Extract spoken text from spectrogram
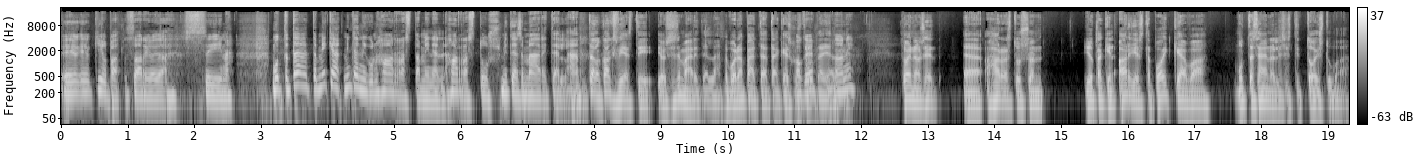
Ei, ei kilpasarjoja siinä. Mutta tämä, että mikä, miten niin kuin harrastaminen, harrastus, miten se määritellään? Täällä on kaksi viestiä, joissa se määritellään. Me voidaan päättää tämä keskustelu Okei, tämän jälkeen. no niin. Toinen on se, että äh, harrastus on jotakin arjesta poikkeavaa, mutta säännöllisesti toistuvaa.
